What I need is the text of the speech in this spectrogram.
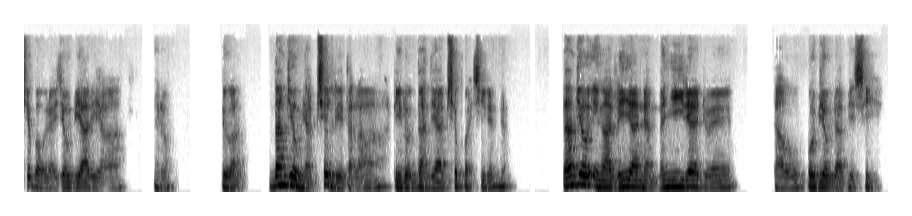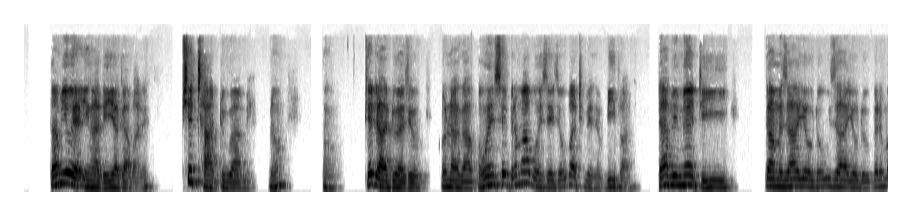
ဖြစ်ပေါ်တဲ့ယုတ်တရားတွေဟာအဲတော့သူကတန်ပြုတ်မြတ်ဖြစ်လေသလားဒီလိုတန်တရားဖြစ်ပေါ်ရှိတယ်ပြတန်ပြုတ်အင်္ဂါ၄ရနဲ့မညီတဲ့အတွက်ဒါကိုဘုပြုတ်တာပစ္စည်းတန်ပြုတ်ရဲ့အင်္ဂါ၄ရကပါလေဖြစ်တာတူရမယ်နော်ဟုတ်ဖြစ်တာတူရဆိုခုနကဘဝင်စိတ်ဗြဟ္မဘဝင်စိတ်ဆိုဥပတိပဲဆိုပြီးသွားပြီဒါပေမဲ့ဒီ ကမ္မဇာယုတ်တို့ဥဇာယုတ်တို့ပရမ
